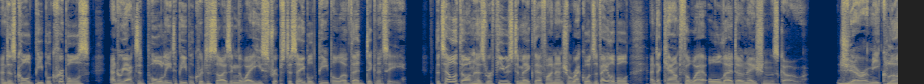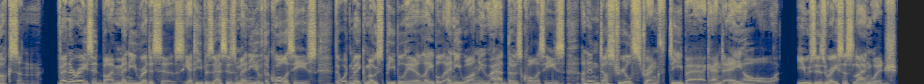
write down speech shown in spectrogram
and has called people cripples, and reacted poorly to people criticizing the way he strips disabled people of their dignity. The telethon has refused to make their financial records available and account for where all their donations go. Jeremy Clarkson, Venerated by many Redditors, yet he possesses many of the qualities that would make most people here label anyone who had those qualities an industrial strength D-bag and a-hole. Uses racist language,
